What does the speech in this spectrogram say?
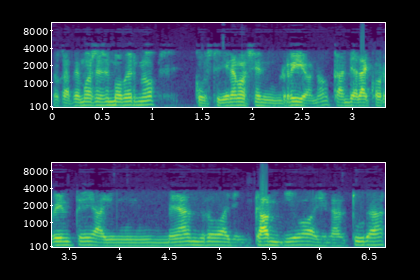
lo que hacemos es movernos como estuviéramos en un río, ¿no? Cambia la corriente, hay un meandro, hay un cambio, hay una altura,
